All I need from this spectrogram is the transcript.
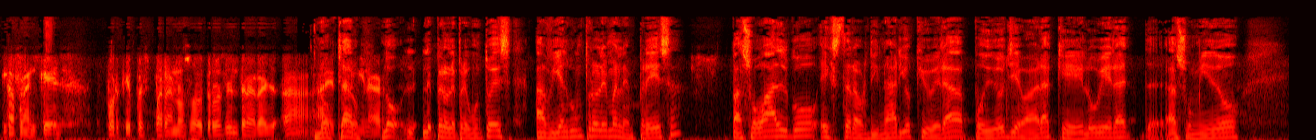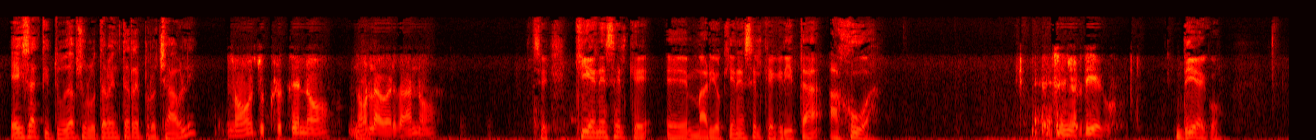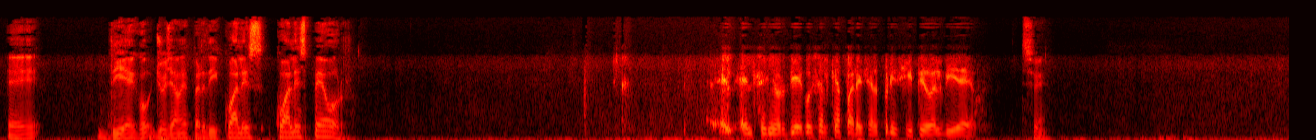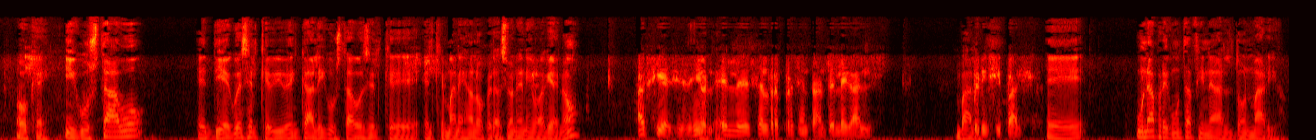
la franqueza, porque pues para nosotros entrar a, no, determinar... Claro, no, pero le pregunto es, ¿había algún problema en la empresa? ¿Pasó algo extraordinario que hubiera podido llevar a que él hubiera eh, asumido esa actitud absolutamente reprochable? No, yo creo que no, no, la verdad no. Sí. ¿Quién es el que, eh, Mario, quién es el que grita a Júa? El señor Diego. Diego. Eh, Diego, yo ya me perdí. ¿Cuál es, cuál es peor? El, señor Diego es el que aparece al principio del video. Sí. Ok. Y Gustavo, eh, Diego es el que vive en Cali, Gustavo es el que, el que maneja la operación en Ibagué, ¿no? Así es, sí, señor. Él es el representante legal principal. Eh, una pregunta final, don Mario.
